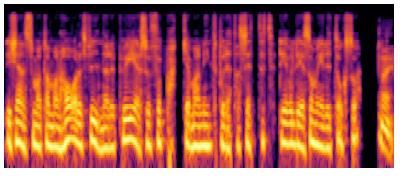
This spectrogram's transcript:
det känns som att om man har ett finare puer så förpackar man inte på detta sättet. Det är väl det som är lite också. Nej.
